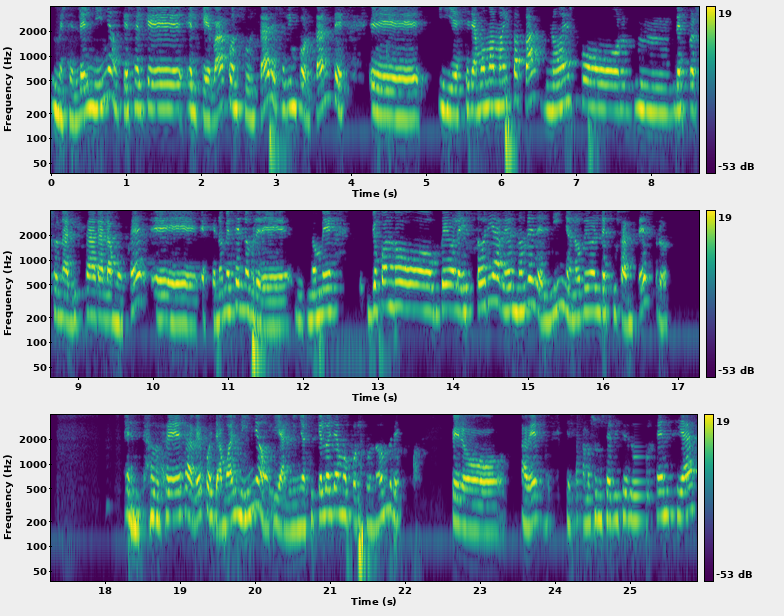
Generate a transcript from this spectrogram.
me sé el del niño, que es el que, el que va a consultar, es el importante. Eh, y es que llamo mamá y papá, no es por mm, despersonalizar a la mujer, eh, es que no me sé el nombre de, no me, yo cuando veo la historia veo el nombre del niño, no veo el de sus ancestros. Entonces, a ver, pues llamo al niño y al niño sí que lo llamo por su nombre. Pero, a ver, si estamos en un servicio de urgencias,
